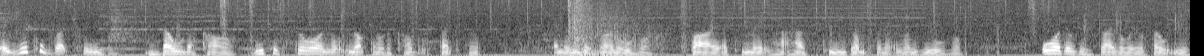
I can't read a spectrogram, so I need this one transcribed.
uh, you could literally build a car, you could still not, not build a car, but fix it, and then get run over by a teammate that has the team jumps in it and runs you over. Or they'll just drive away without you.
